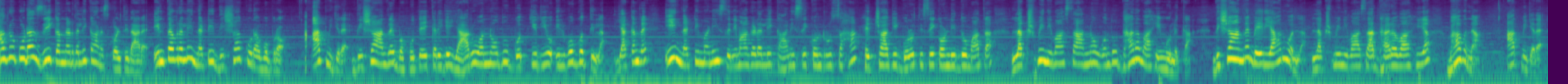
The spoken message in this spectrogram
ಆದ್ರೂ ಕೂಡ ಜಿ ಕನ್ನಡದಲ್ಲಿ ಕಾಣಿಸ್ಕೊಳ್ತಿದ್ದಾರೆ. ಇಂಥವರಲ್ಲಿ ನಟಿ ದಿಶಾ ಕೂಡ ಒಬ್ರು. ಆತ್ಮೀಯರೇ, ದಿಶಾ ಅಂದ್ರೆ ಬಹುತೇಕರಿಗೆ ಯಾರು ಅನ್ನೋದು ಗೊತ್ತಿದೆಯೋ ಇಲ್ವೋ ಗೊತ್ತಿಲ್ಲ. ಯಾಕಂದ್ರೆ ಈ ನಟಿಮಣಿ ಸಿನಿಮಾಗಳಲ್ಲಿ ಕಾಣಿಸಿಕೊಂಡ್ರೂ ಸಹ ಹೆಚ್ಚಾಗಿ ಗುರುತಿಸಿಕೊಂಡಿದ್ದು ಮಾತ್ರ ಲಕ್ಷ್ಮೀ ನಿವಾಸ ಅನ್ನೋ ಒಂದು ಧಾರಾವಾಹಿ ಮೂಲಕ. ದಿಶಾ ಅಂದ್ರೆ ಬೇರೆ ಯಾರೂ ಅಲ್ಲ, ಲಕ್ಷ್ಮೀ ನಿವಾಸ ಧಾರಾವಾಹಿಯ ಭಾವನಾ. ಆತ್ಮೀಯರೇ,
